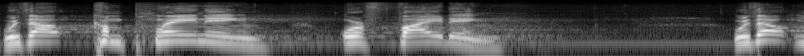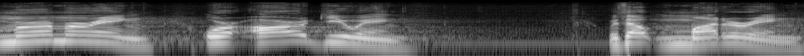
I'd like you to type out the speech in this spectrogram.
without complaining or fighting, without murmuring or arguing, without muttering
